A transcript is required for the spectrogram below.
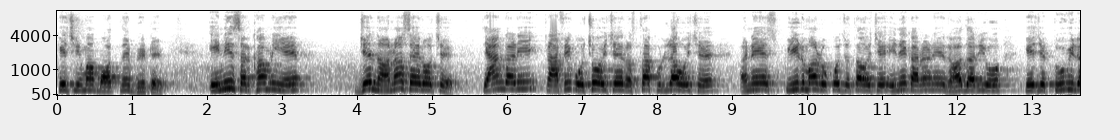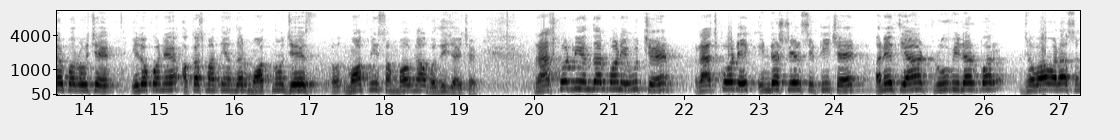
કે જેમાં મોતને ભેટે. એની સરખામણીએ જે નાના શહેરો છે, ત્યાં ગાડી ટ્રાફિક ઓછો હોય છે, રસ્તા ખુલ્લા હોય છે અને સ્પીડમાં લોકો જતા હોય છે. એને કારણે રાહદારીઓ કે જે ટુ વ્હીલર પર હોય છે, એ લોકોને અકસ્માતની અંદર મોતનો જે, મોતની સંભાવના વધી જાય છે. રાજકોટની અંદર પણ એવું જ છે, રાજકોટ એક ઇન્ડસ્ટ્રીયલ સિટી છે અને ત્યાં ટુ વ્હીલર પર જવાવાળા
